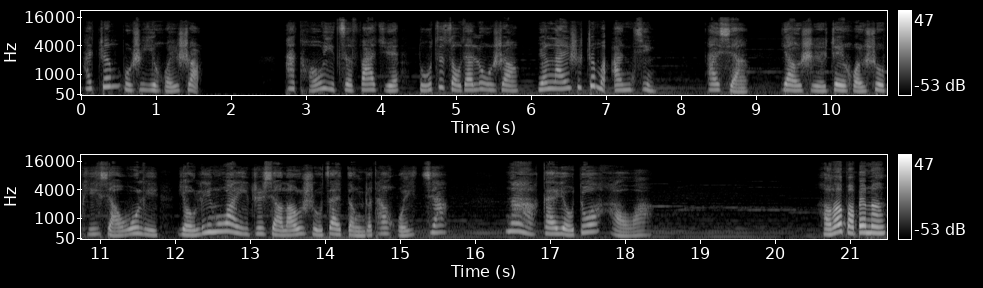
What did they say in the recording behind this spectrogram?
还真不是一回事儿。他头一次发觉。独自走在路上，原来是这么安静。他想，要是这会儿树皮小屋里有另外一只小老鼠在等着他回家，那该有多好啊！好了，宝贝们，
